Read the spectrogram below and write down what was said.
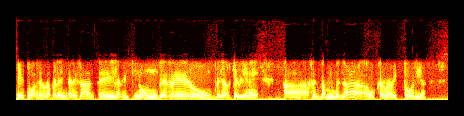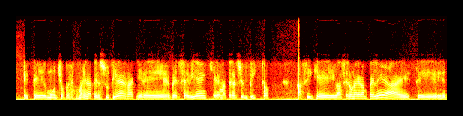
Esto va a ser una pelea interesante, el argentino es un guerrero, un peleador que viene a hacer también, ¿verdad?, a buscar una victoria. Este Moncho, pues imagínate, en su tierra quiere verse bien, quiere mantenerse invicto así que va a ser una gran pelea este es,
